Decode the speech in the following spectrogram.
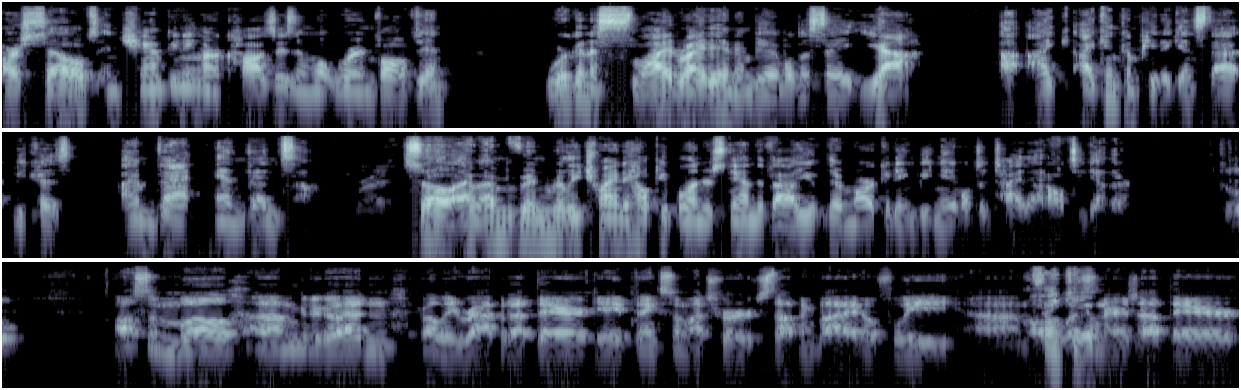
ourselves and championing our causes and what we're involved in, we're going to slide right in and be able to say, yeah, I, I can compete against that because I'm that and then some. Right. So I've, I've been really trying to help people understand the value of their marketing, being able to tie that all together. Awesome. Well, I'm going to go ahead and probably wrap it up there. Gabe, thanks so much for stopping by. Hopefully, um, all Thank the you. listeners out there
